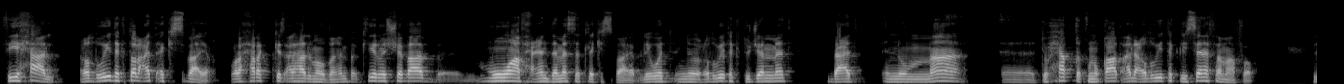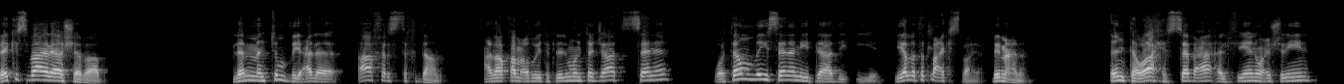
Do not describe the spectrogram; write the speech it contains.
في حال عضويتك طلعت expire وراح أركز على هذا الموضوع. يعني كثير من الشباب مو واضحه عنده مسألة ال expire اللي هو إنه عضويتك تجمد بعد إنه ما آه، تحقق نقاط على عضويتك لسنة فما فوق. ال expire يا شباب لما تمضي على آخر استخدام على رقم عضويتك للمنتجات سنة وتمضي سنة ميلادية يلا تطلع expire بمعنى أنت 1 7 2020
